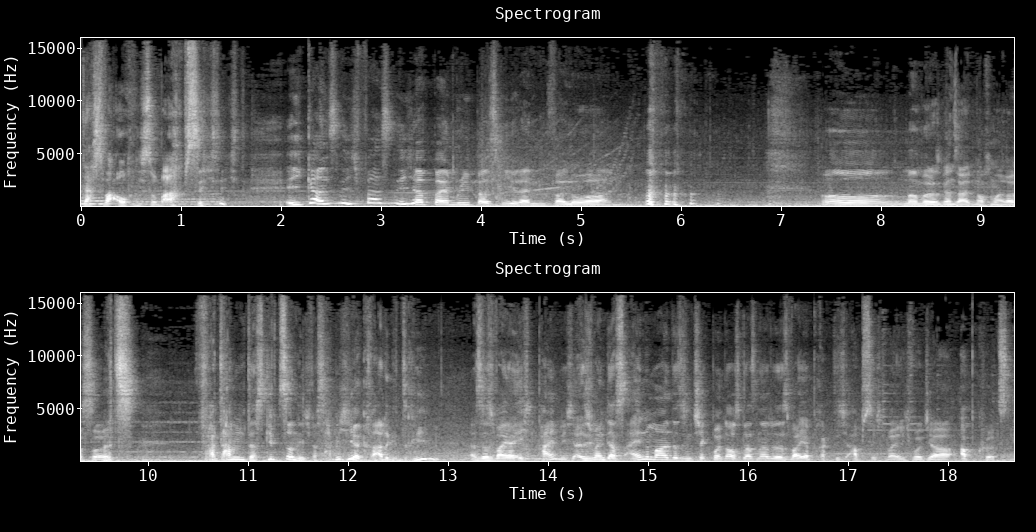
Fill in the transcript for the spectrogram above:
Das war auch nicht so beabsichtigt. Ich kann es nicht fassen. Ich habe beim Reaper Ski Rennen verloren. oh, machen wir das Ganze halt nochmal. Was soll's. Verdammt, das gibt's doch nicht. Was habe ich hier gerade getrieben? Also das war ja echt peinlich. Also ich meine, das eine Mal, dass ich einen Checkpoint ausgelassen hatte, das war ja praktisch Absicht, weil ich wollte ja abkürzen,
